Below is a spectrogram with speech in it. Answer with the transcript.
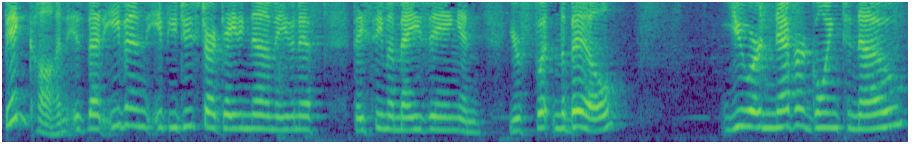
big con is that even if you do start dating them, even if they seem amazing and you're footing the bill, you are never going to know,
